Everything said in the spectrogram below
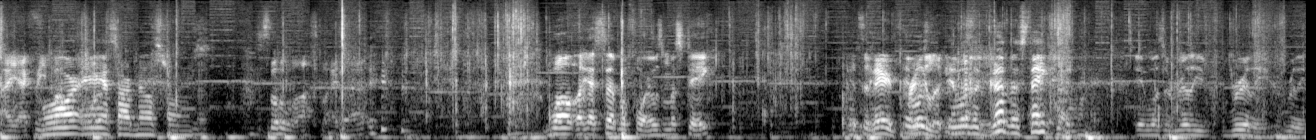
how you actually Four bought four. ASR Maelstroms. I'm so lost by that. Well, like I said before, it was a mistake. It's a very It pretty was, looking. it was a good mistake, though. It was a really, really, really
